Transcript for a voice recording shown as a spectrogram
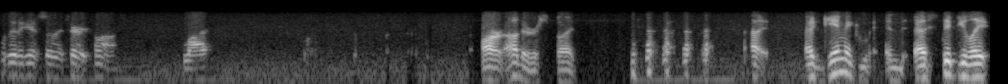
Well, then again, so did Terry Funk. Why? Are others, but a gimmick, a stipulate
